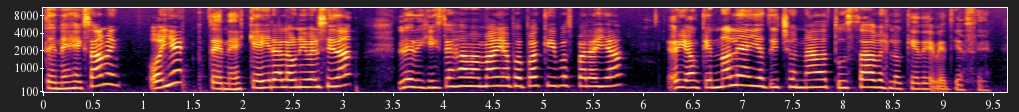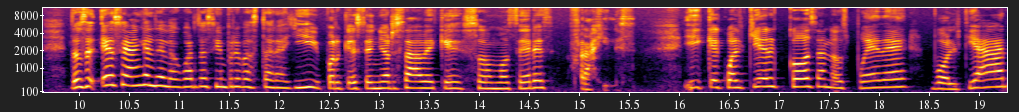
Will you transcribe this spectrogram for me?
tenés examen, oye, tenés que ir a la universidad. Le dijiste a mamá y a papá que ibas para allá. Y aunque no le hayas dicho nada, tú sabes lo que debes de hacer. Entonces, ese ángel de la guarda siempre va a estar allí porque el Señor sabe que somos seres frágiles y que cualquier cosa nos puede voltear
